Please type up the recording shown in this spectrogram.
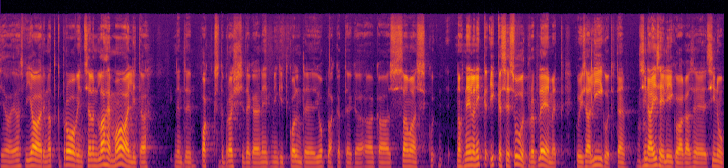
ja jah, VR-i natuke proovinud, seal on lahe maalida nende mhm. paksude brushidega ja neid mingeid 3D juplakatega, aga samas noh, neil on ikka, ikka see suur probleem, et kui sa liigud, tähendab mm, -hmm. sina ise ei liigu, aga see sinu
